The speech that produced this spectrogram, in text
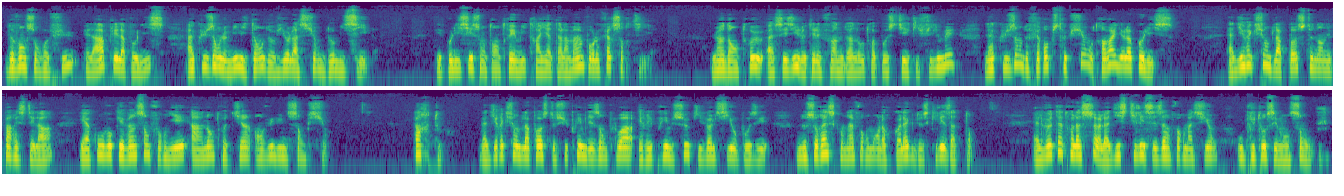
Devant son refus, elle a appelé la police, accusant le militant de violation domicile. Les policiers sont entrés mitraillette à la main pour le faire sortir. L'un d'entre eux a saisi le téléphone d'un autre postier qui filmait, l'accusant de faire obstruction au travail de la police. La direction de la poste n'en est pas restée là et a convoqué Vincent Fournier à un entretien en vue d'une sanction. Partout, la direction de la poste supprime des emplois et réprime ceux qui veulent s'y opposer, ne serait-ce qu'en informant leurs collègues de ce qui les attend. Elle veut être la seule à distiller ses informations, ou plutôt ses mensonges.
